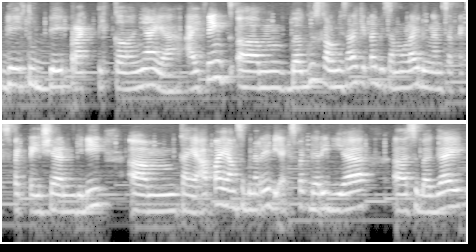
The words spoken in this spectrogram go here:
day to day practicalnya ya, I think um, bagus kalau misalnya kita bisa mulai dengan set expectation. Jadi um, kayak apa yang sebenarnya di expect dari dia uh, sebagai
